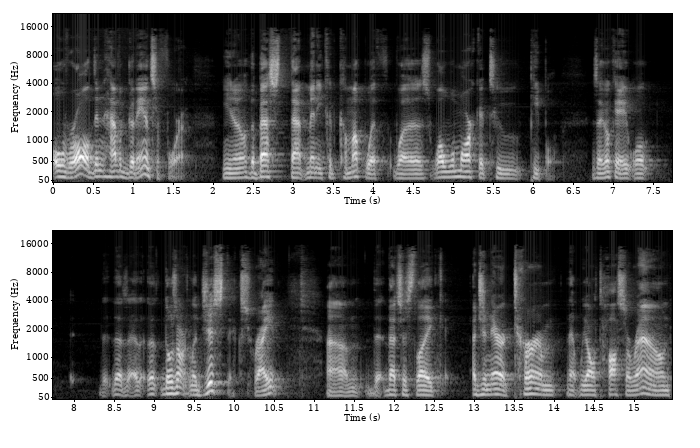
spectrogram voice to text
overall didn't have a good answer for it. You know, the best that many could come up with was, well, we'll market to people. It's like, okay, well, those aren't logistics, right? Um, that's just like a generic term that we all toss around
